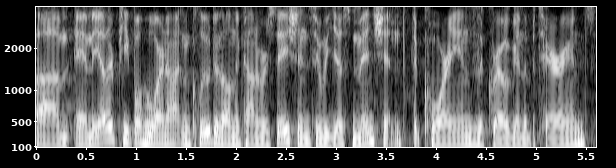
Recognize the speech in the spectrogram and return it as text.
Um, and the other people who are not included on the conversations, who we just mentioned, the Quarians, the Krogan, the Batarians.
